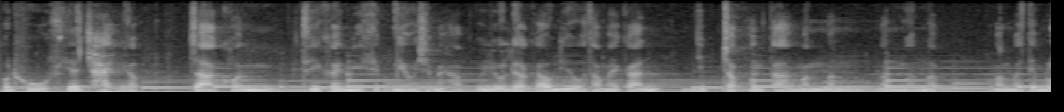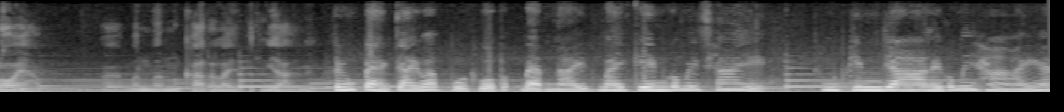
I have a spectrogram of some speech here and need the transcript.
หดหู่เสียใจครับ จากคนที่เคยมี 10 นิ้วใช่ไหมครับอยู่ๆเหลือ 9 นิ้วทำให้การหยิบจับต่างๆ มันมันมันเหมือนแบบมันไม่เต็มร้อยครับอ่ามันเหมือนมันขาดอะไรไปทุกอย่างหนึ่งต้องแปลกใจว่าปวดหัวแบบไหนไมเกรนก็ไม่ใช่ทำกินยาอะไรก็ไม่หายไง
